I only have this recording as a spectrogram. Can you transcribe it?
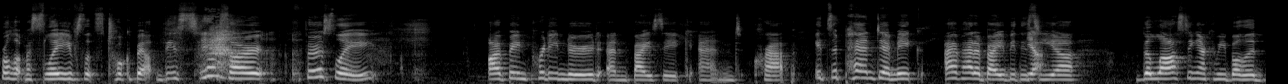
roll up my sleeves. Let's talk about this. Yeah. So, firstly, I've been pretty nude and basic and crap. It's a pandemic. I've had a baby this Yeah. year. The last thing I can be bothered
